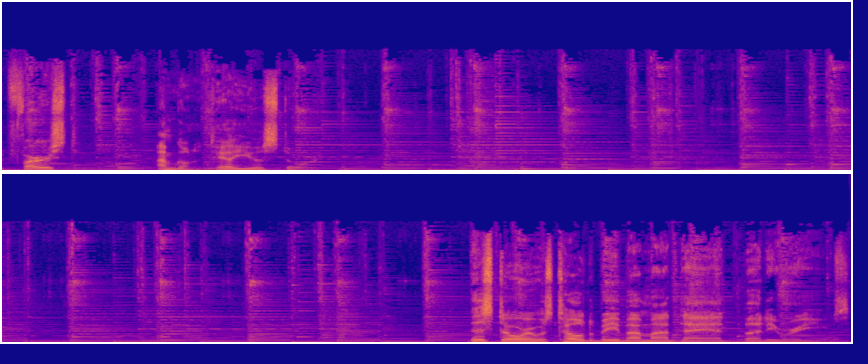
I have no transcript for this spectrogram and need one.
But first, I'm going to tell you a story. This story was told to me by my dad, Buddy Reeves,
